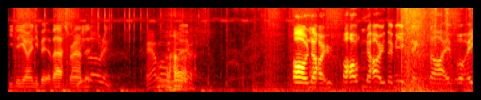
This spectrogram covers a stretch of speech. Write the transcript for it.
You're the only bit of ass around it. Reloading. Uh-huh. Oh no! Oh no! The music started, boy.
